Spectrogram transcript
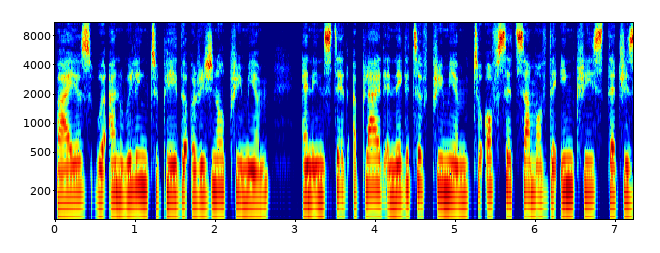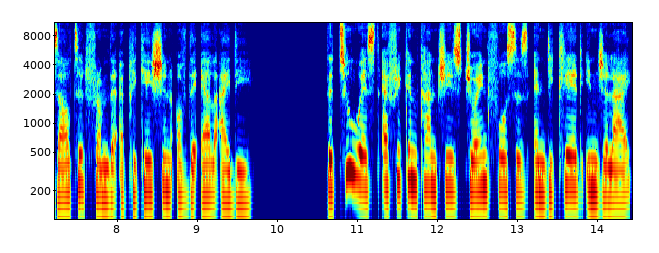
buyers were unwilling to pay the original premium and instead applied a negative premium to offset some of the increase that resulted from the application of the LID. The two West African countries joined forces and declared in July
